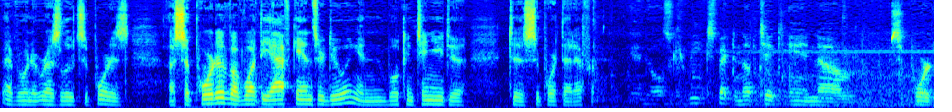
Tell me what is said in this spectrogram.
everyone at Resolute Support is uh, supportive of what the Afghans are doing and will continue to, to support that effort. And also, can we expect an uptick in um, support,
